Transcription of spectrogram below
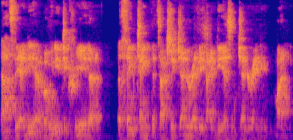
that's the idea. But we need to create a, a think tank that's actually generating ideas and generating money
